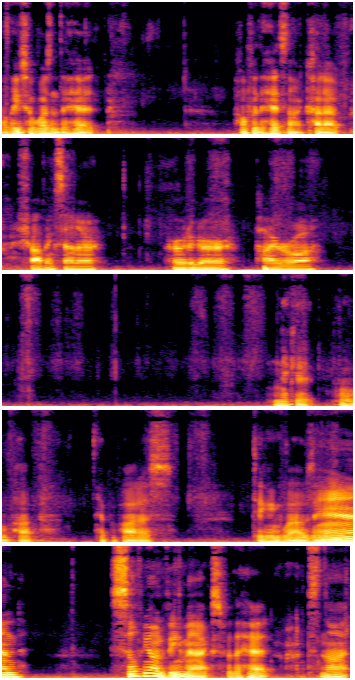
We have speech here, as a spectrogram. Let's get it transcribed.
At least it wasn't the hit. Hopefully the hit's not cut up. Shopping Center, Herdier, Pyroar, Nickit, Lillipup. Hippopotas, Digging Gloves, and Sylveon VMAX for the hit. It's not,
